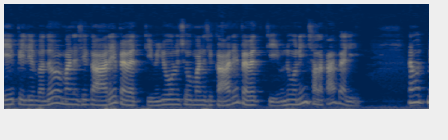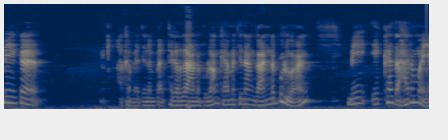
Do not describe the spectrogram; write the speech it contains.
ඒ පිළිබඳව මානසිකාර්යය පැවැත්වීම යෝනිසෝ මානසිකාර්යය පැවැත්වීම නුවණින් සලකා බැලීම. නමුත් මේක අකමැති නම් පැත්තකට දාන්න පුළුවන් කැමැති නම් ගන්න පුළුවන් මේ එක ධර්මය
